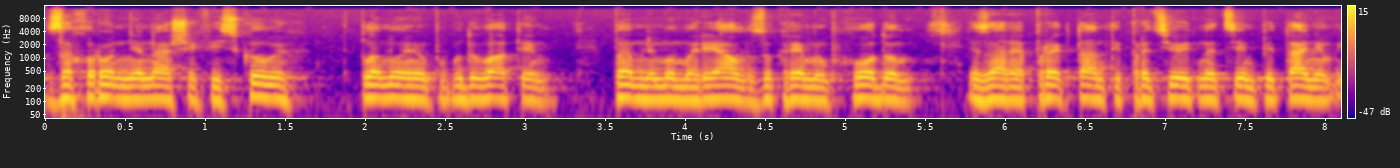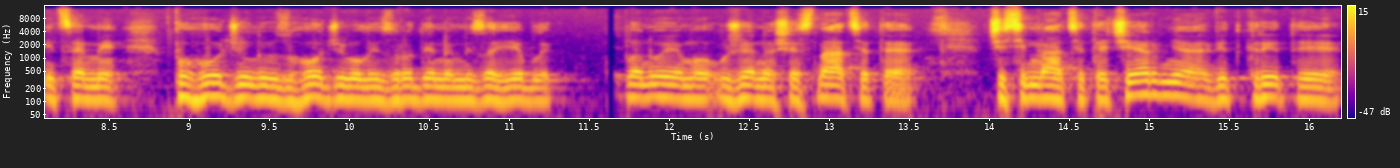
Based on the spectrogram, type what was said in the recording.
захоронення наших військових, плануємо побудувати. Певний меморіал з окремим входом, і зараз проєктанти працюють над цим питанням, і це ми погоджували, узгоджували з родинами загиблих. Плануємо вже на 16 чи 17 червня відкрити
